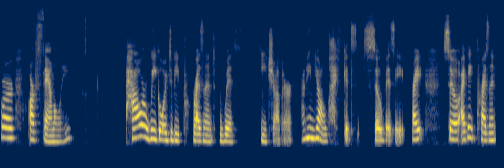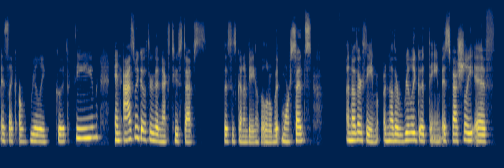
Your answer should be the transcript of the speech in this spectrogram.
for our family, how are we going to be present with each other? I mean, y'all, life gets so busy, right? So I think present is like a really good theme. And as we go through the next two steps, this is going to make a little bit more sense. Another theme, another really good theme, especially if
